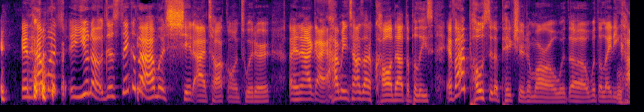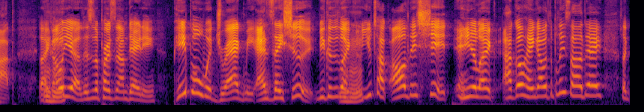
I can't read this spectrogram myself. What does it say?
thi- and how much you know? Just think about how much shit I talk on Twitter, and I got how many times I've called out the police. If I posted a picture tomorrow with uh with a lady mm-hmm. cop, like, mm-hmm. oh yeah, this is the person I'm dating, people would drag me as they should because it's like mm-hmm. you talk all this shit, and you're like, I'll go hang out with the police all day. It's like,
